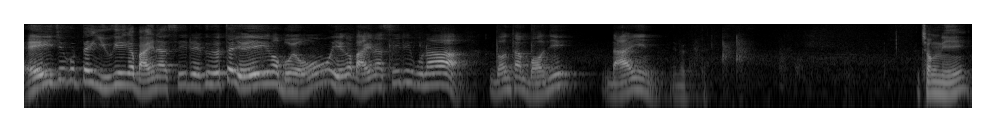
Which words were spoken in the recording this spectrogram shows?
a제곱 빼기 6a가 마이너스 1이래 그럼 여기다 얘가 뭐야? 어, 얘가 마이너스 1이구나 넌 다 뭐니? 나인 이렇게 돼. 정리.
